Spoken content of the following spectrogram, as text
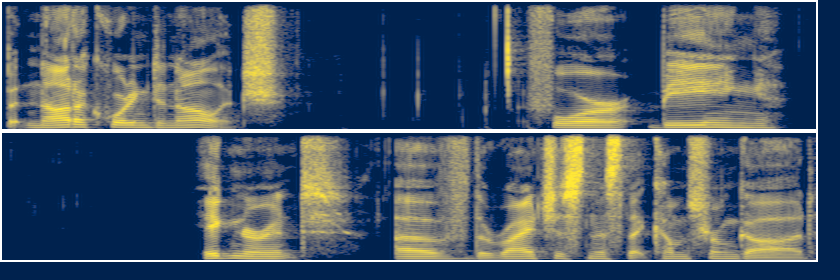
but not according to knowledge. For being ignorant of the righteousness that comes from God,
